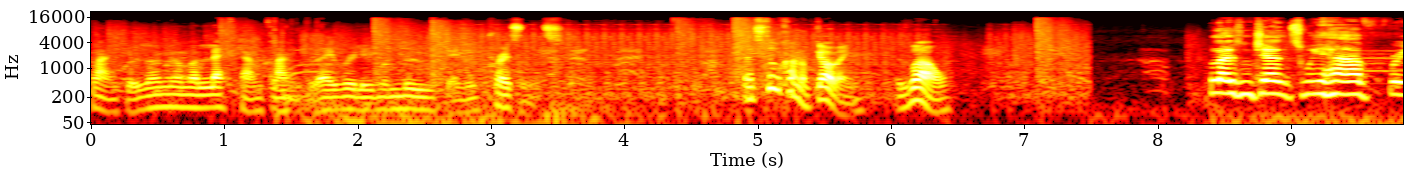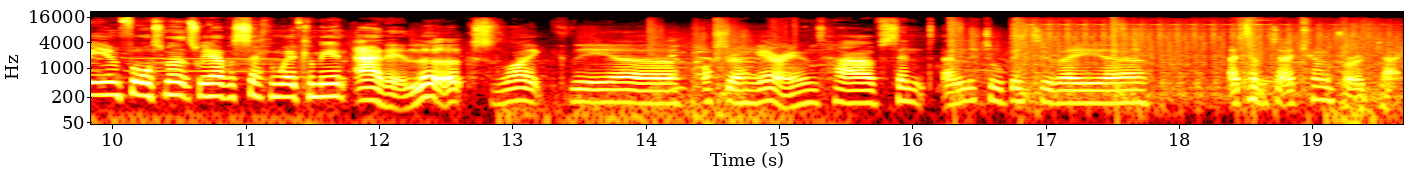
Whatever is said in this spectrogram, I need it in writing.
flank. It was only on the left hand flank that they really removed any presence. They're still kind of going as well. Ladies and gents, we have reinforcements. We have a second wave coming in, and it looks like the uh, Austro-Hungarians have sent a little bit of a uh, attempt at a counter-attack.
